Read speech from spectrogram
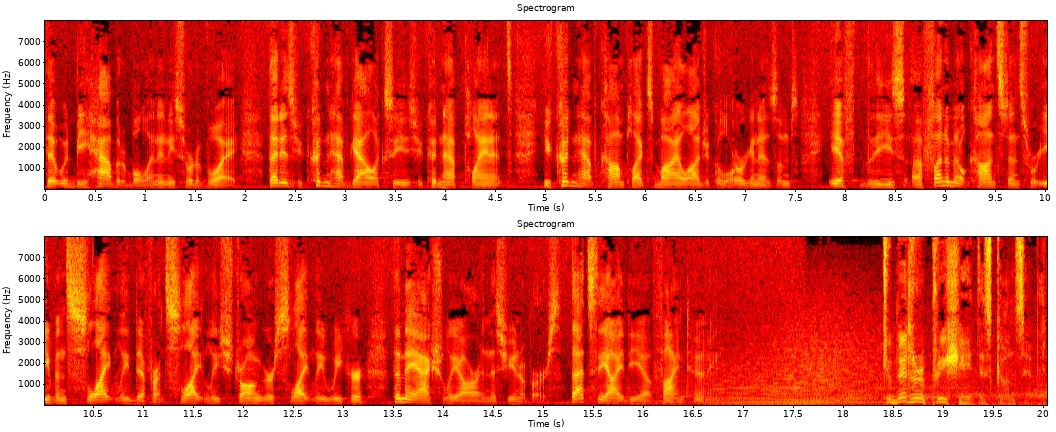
that would be habitable in any sort of way. That is, you couldn't have galaxies, you couldn't have planets, you couldn't have complex biological organisms if these uh, fundamental constants were even slightly different, slightly stronger, slightly weaker than they actually are in this universe. That's the idea of fine tuning. To better appreciate this concept,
